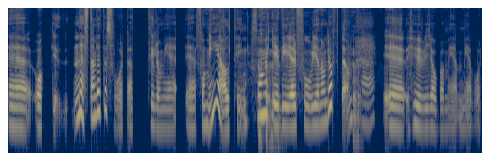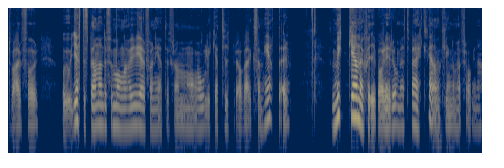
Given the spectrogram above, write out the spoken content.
Eh, och nästan lite svårt att till och med eh, få med allting. Så mycket idéer for genom luften. Eh, hur vi jobbar med, med vårt varför. Och jättespännande för många har ju erfarenheter från många olika typer av verksamheter. Mycket energi var det i rummet, verkligen, kring de här frågorna.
